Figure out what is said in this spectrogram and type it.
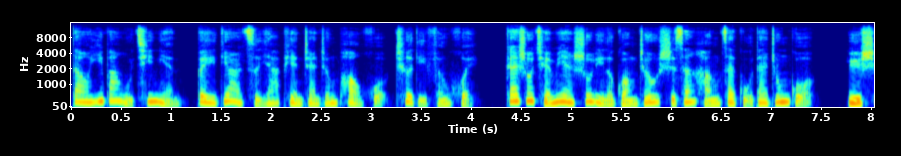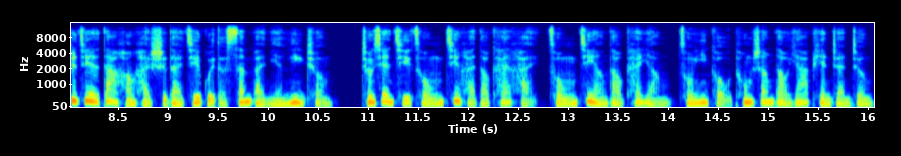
到一八五七年被第二次鸦片战争炮火彻底焚毁。该书全面梳理了广州十三行在古代中国与世界大航海时代接轨的三百年历程。呈现其从禁海到开海，从晋阳到开洋，从一口通商到鸦片战争，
